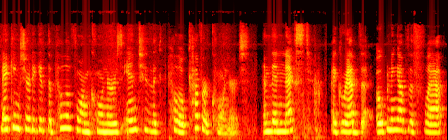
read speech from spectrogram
making sure to get the pillow form corners into the pillow cover corners. And then next, I grab the opening of the flap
